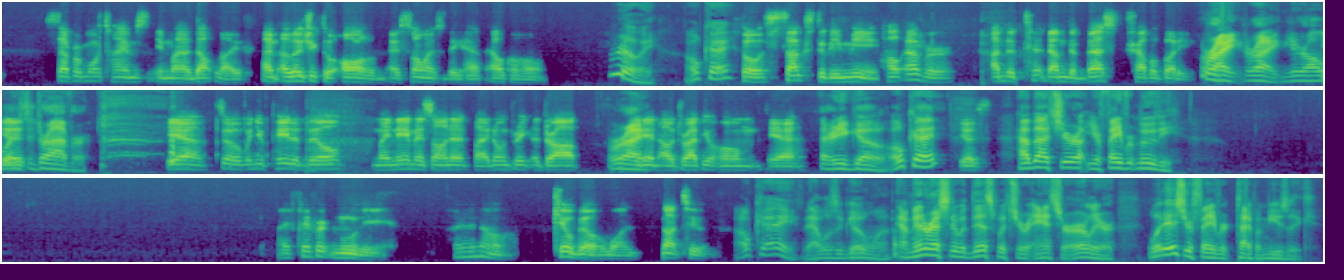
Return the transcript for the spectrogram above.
several more times in my adult life. I'm allergic to all of them as long as they have alcohol. Really? Okay. So it sucks to be me. However, I'm the t- I'm the best travel buddy. Right, right. You're always Yes. the driver. Yeah. So when you pay the bill, my name is on it, but I don't drink a drop. Right. And then I'll drive you home. Yeah. There you go. Okay. Yes. How about your uh, your favorite movie? My favorite movie. I don't know. Kill Bill one, not two. Okay, that was a good one. I'm interested with this with your answer earlier. What is your favorite type of music?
